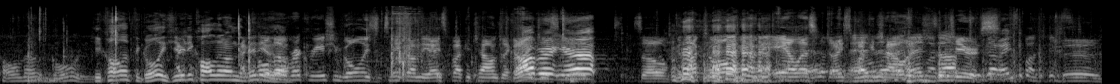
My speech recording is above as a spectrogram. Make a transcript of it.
Called out goalie. He called out the goalie. He already called it on the I video. called out though. recreation goalies to take on the Ice Bucket Challenge like I Robert, just you're did. up. So good luck to all of you in the ALS Ice Bucket Heads- Challenge. Cheers. Cheers.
